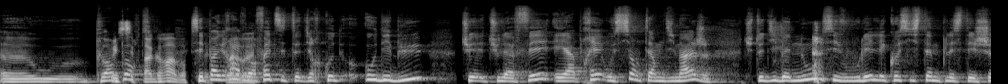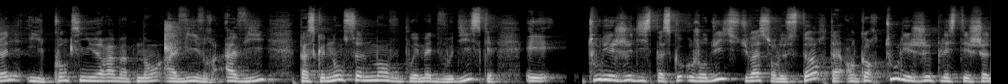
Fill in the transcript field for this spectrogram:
euh, ou peu Oui, importe. c'est pas grave. C'est pas grave. Ouais, ouais. En fait, c'est-à-dire qu'au au début, tu, tu l'as fait et après aussi en termes d'image, tu te dis ben nous, si vous voulez, l'écosystème PlayStation, il continuera maintenant à vivre à vie parce que non seulement vous pouvez mettre vos disques et tous les jeux disent parce qu'aujourd'hui, si tu vas sur le store, tu as encore tous les jeux PlayStation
